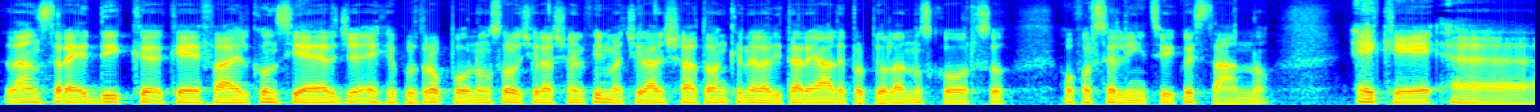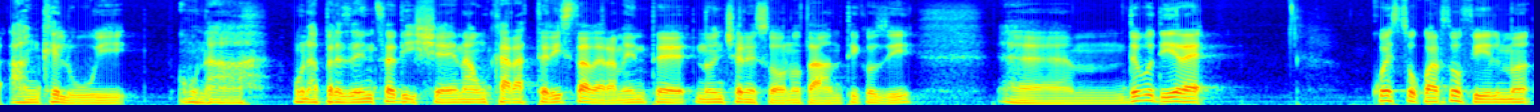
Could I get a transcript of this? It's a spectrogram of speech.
Lance Reddick che fa il concierge e che purtroppo non solo ci lascia nel film ma ci ha lasciato anche nella vita reale proprio l'anno scorso o forse all'inizio di quest'anno e che eh, anche lui una, una, presenza di scena, un caratterista veramente non ce ne sono tanti così. Eh, devo dire, questo quarto film,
